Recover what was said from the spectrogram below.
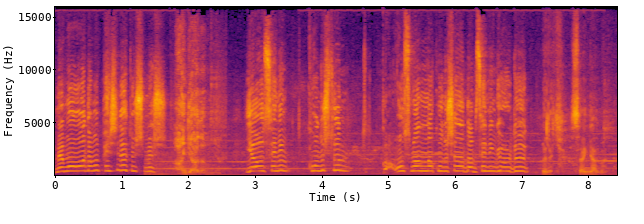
Memo o adamın peşine düşmüş. Hangi adam ya? Ya o senin konuştuğun Osman'la konuşan adam senin gördüğün. Melek, sen gel benimle.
